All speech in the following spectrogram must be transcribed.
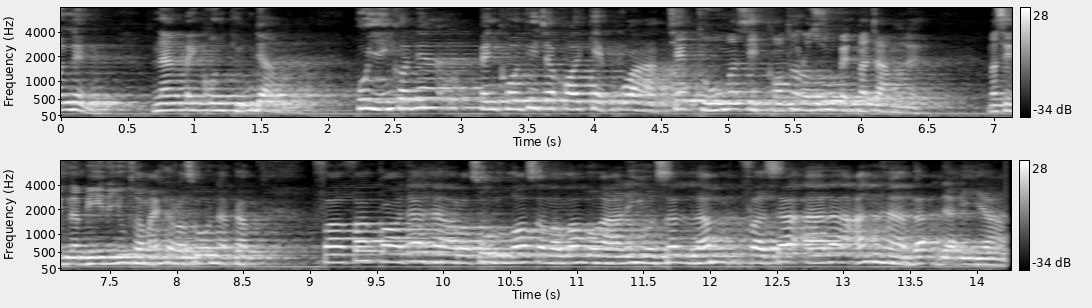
คนหนึ่ง นางเป็นคนผิวดำผู้หญิงคนนี้เป็นคนที่จะคอยเก็บกวาดเช็ดถูมัสยิดของท่านรอซูลเป็นประจำเลยมัสยิดนบีในยุคสมัยท่านรอซูลนะครับฟาฟะกอดะฮะรอซูลุลลอฮ์สัลลัลลอฮุอะลัยฮิวะสัลลัมฟาซาอะลาอันฮาบะดะอียาม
